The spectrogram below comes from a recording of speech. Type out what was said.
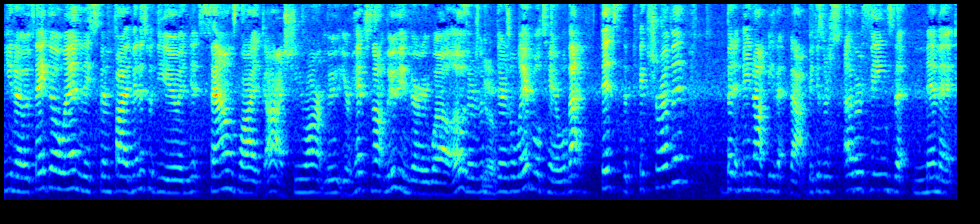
you know, if they go in and they spend five minutes with you, and it sounds like, gosh, you aren't mo- your hips not moving very well. Oh, there's a, there's a labral tear. Well, that fits the picture of it, but it may not be that that because there's other things that mimic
